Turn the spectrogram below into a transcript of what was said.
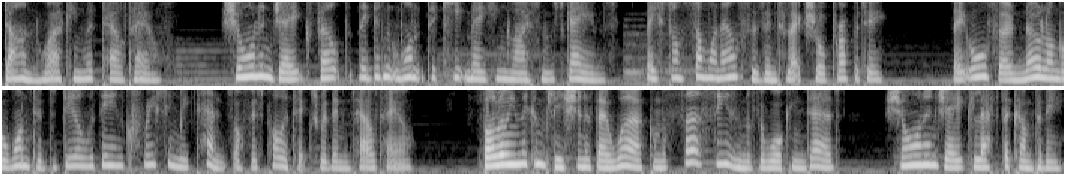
done working with Telltale. Sean and Jake felt that they didn't want to keep making licensed games, based on someone else's intellectual property. They also no longer wanted to deal with the increasingly tense office politics within Telltale. Following the completion of their work on the first season of The Walking Dead, Sean and Jake left the company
